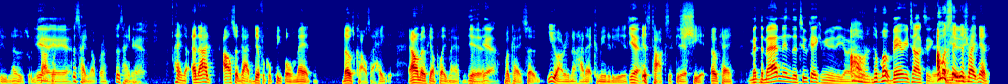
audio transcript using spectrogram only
dude knows what he's Yeah, talking yeah, about." yeah. Just hang up, bro. Just hang Yeah. up. Hang up. And I also got difficult people on Madden. Those calls I hated. I don't know if y'all play Madden. Yeah. Yeah. Okay, so you already know how that community is. Yeah. It's toxic as Yeah. shit. Okay. The Madden and the 2K community are Oh, the mo- very toxic. I'm gonna say this right now.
